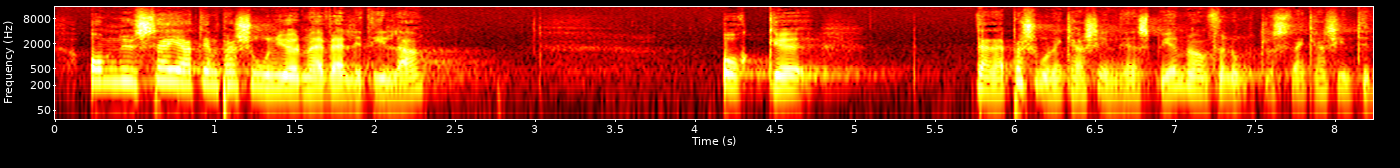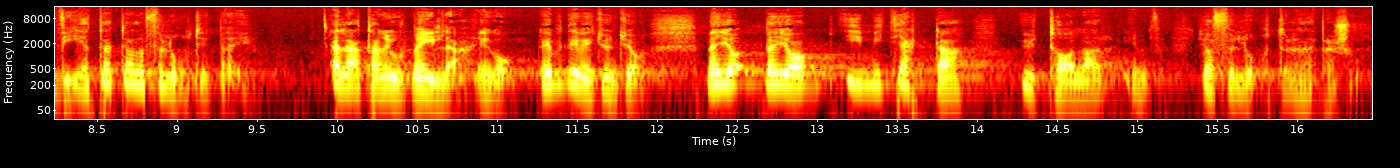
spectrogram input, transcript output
Om nu säger att en person gör mig väldigt illa och eh, den här personen kanske inte ens ber mig om förlåtelse, den kanske inte vet att han har förlåtit mig. Eller att han har gjort mig illa en gång, det, det vet ju inte jag. Men, jag. men jag i mitt hjärta uttalar, jag förlåter den här personen.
